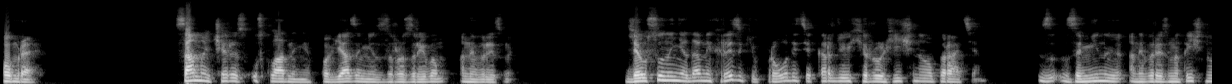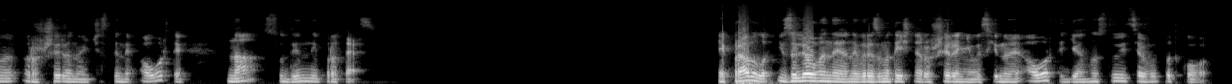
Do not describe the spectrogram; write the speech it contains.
помре саме через ускладнення, пов'язані з розривом аневризми. Для усунення даних ризиків проводиться кардіохірургічна операція з заміною аневризматичної розширеної частини аорти на судинний протез. Як правило, ізольоване аневризматичне розширення висхідної аорти діагностується випадково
